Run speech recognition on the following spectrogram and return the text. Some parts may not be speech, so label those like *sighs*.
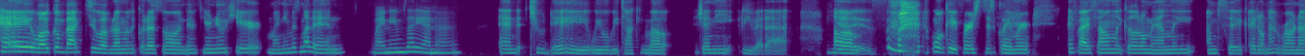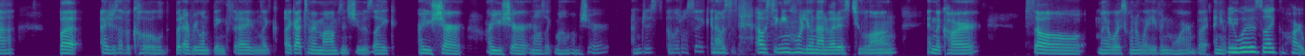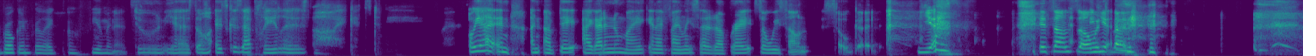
Hey, welcome back to Hablando de Corazón. If you're new here, my name is Malin, My name's Ariana. and today we will be talking about Jenni Rivera. Um, Yes. *laughs* okay, first disclaimer if I sound like a little manly, I'm sick. I don't have Rona, but I just have a cold. But everyone thinks that I'm like, I got to my mom's and she was like, Are you sure? Are you sure? And I was like, Mom, I'm sure. I'm just a little sick. And I was I was singing Julión Álvarez too long in the car. So my voice went away even more. But anyway. it was like heartbroken for like a few minutes. Dude, yes, the, it's because that playlist, oh, it gets to me. Oh yeah, and an update. I got a new mic and I finally set it up right, so we sound so good. Yeah, *laughs* it sounds so much Yeah. better.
